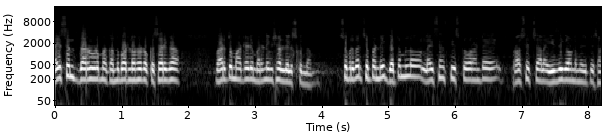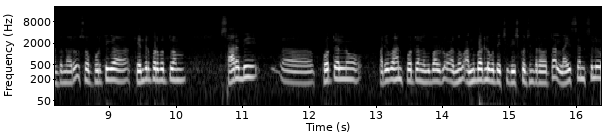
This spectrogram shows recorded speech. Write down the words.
లైసెన్స్ దారులు కూడా మనకు అందుబాటులో ఉన్నారు. ఒకసారిగా వారితో మాట్లాడి మరిన్ని విషయాలు తెలుసుకుందాం. సో బ్రదర్ చెప్పండి గతంలో లైసెన్స్ తీసుకోవాలంటే ప్రాసెస్ చాలా ఈజీగా ఉందని చెప్పేసి అంటున్నారు. సో పూర్తిగా కేంద్ర ప్రభుత్వం సారథి పోర్టల్ను పరివాహన్ పోర్టల్ అందుబాటులో అందు అందుబాటులోకి తెచ్చి తీసుకొచ్చిన తర్వాత లైసెన్సులు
